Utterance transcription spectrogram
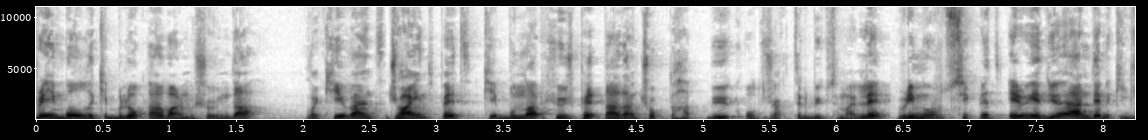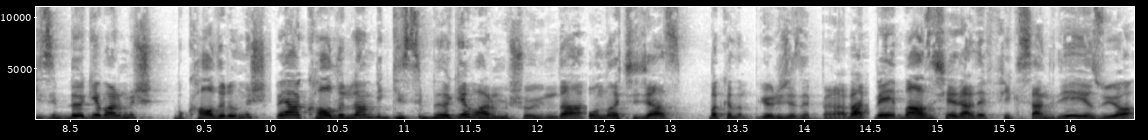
Rainbow'daki bloklar varmış oyunda. Lucky Event, Giant Pet ki bunlar Huge Pet'lerden çok daha büyük olacaktır büyük ihtimalle. Removed Secret Area diyor. Yani demek ki gizli bir bölge varmış. Bu kaldırılmış veya kaldırılan bir gizli bölge varmış oyunda. Onu açacağız. Bakalım göreceğiz hep beraber. Ve bazı şeyler de fixendi diye yazıyor.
